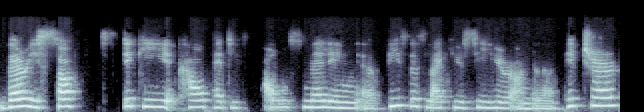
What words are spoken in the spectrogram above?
very soft, sticky cow patty foul smelling uh, feces like you see here on the picture.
